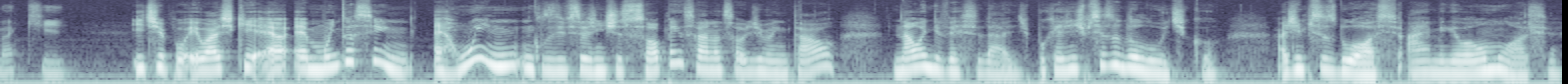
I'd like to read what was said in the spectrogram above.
aqui. E, tipo, eu acho que é, é muito assim. É ruim, inclusive, se a gente só pensar na saúde mental na universidade. Porque a gente precisa do lúdico. A gente precisa do ócio. Ai, amiga, eu amo ócio.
